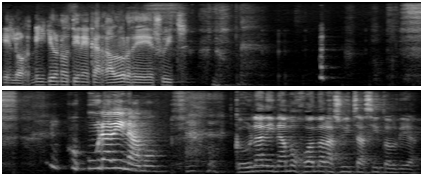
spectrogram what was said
el hornillo no tiene cargador de Switch. Una dinamo. Con una Dinamo jugando a la Switch así todo el día.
